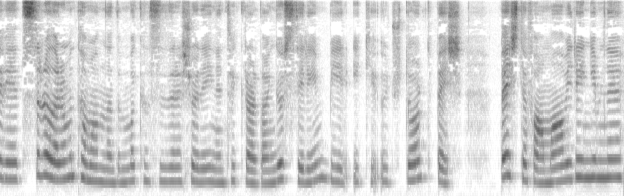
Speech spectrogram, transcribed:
Evet sıralarımı tamamladım. Bakın sizlere şöyle yine tekrardan göstereyim. 1, 2, 3, 4, 5. 5 defa mavi rengimle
